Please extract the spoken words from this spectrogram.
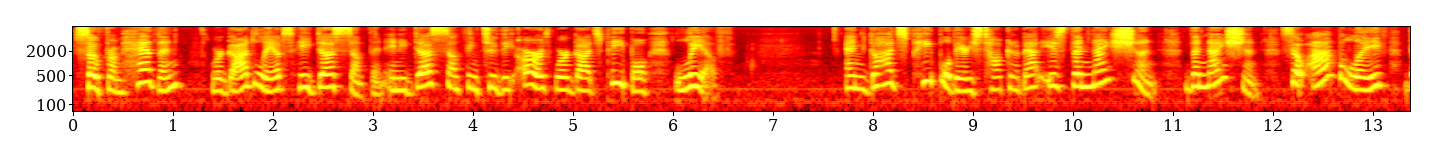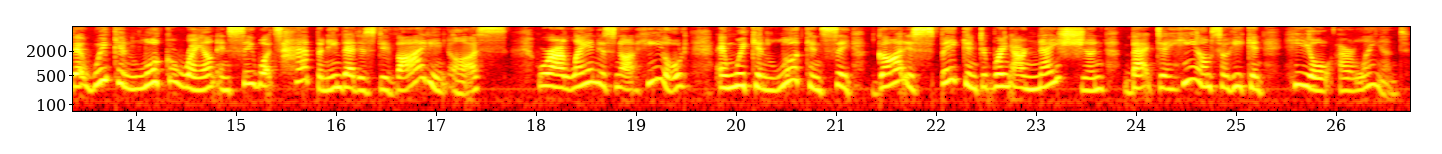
So from heaven, where God lives, He does something, and He does something to the earth where God's people live. And God's people there he's talking about is the nation, the nation. So I believe that we can look around and see what's happening that is dividing us, where our land is not healed, and we can look and see God is speaking to bring our nation back to Him so He can heal our land.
